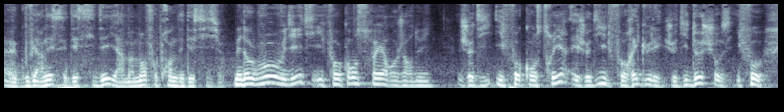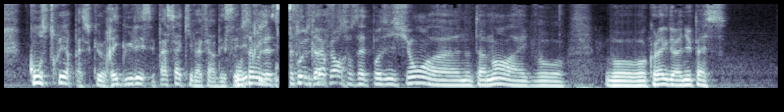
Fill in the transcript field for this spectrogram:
Euh, gouverner, c'est décider. Il y a un moment, il faut prendre des décisions. Mais donc vous, vous dites, il faut construire aujourd'hui. Je dis il faut construire et je dis il faut réguler. Je dis deux choses. Il faut construire parce que réguler, c'est pas ça qui va faire baisser les prix. Vous êtes tous d'accord sur cette position, euh, notamment avec vos, vos, collègues de la NUPES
